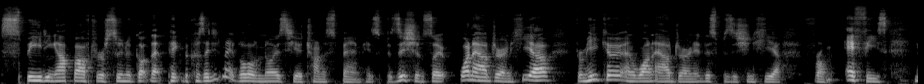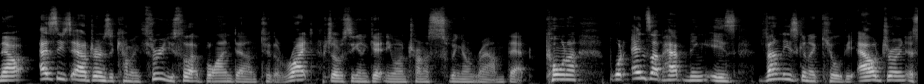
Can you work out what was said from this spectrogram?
speeding up after Asuna got that pick? Because they did make a lot of noise here trying to spam his position. So one owl drone here from Hiko and one owl drone in this position here from Effys. Now, as these owl drones are coming through, you saw that blind down to the right, which is obviously going to get anyone trying to swing around that corner. But what ends up happening is Vanity's going to kill the owl drone as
